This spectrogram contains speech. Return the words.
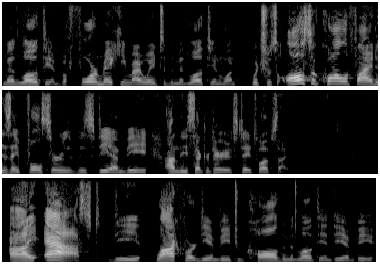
Midlothian. Before making my way to the Midlothian one, which was also qualified as a full service DMV on the Secretary of State's website, I asked the Lockport DMV to call the Midlothian DMV,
